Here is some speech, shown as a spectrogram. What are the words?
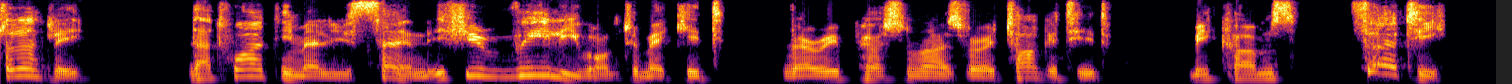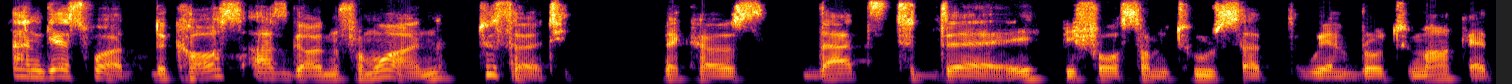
Suddenly, that what email you send, if you really want to make it very personalized, very targeted, becomes 30. And guess what? The cost has gone from one to 30 because that's today, before some tools that we have brought to market,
